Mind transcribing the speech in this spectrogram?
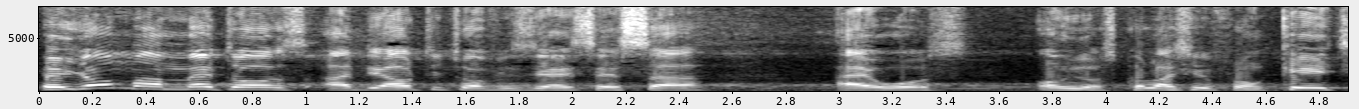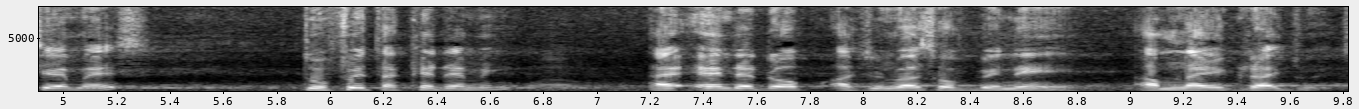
A young man met us at the outreach office there. He said, Sir, I was on your scholarship from KHMS to Faith Academy. I ended up at University of Benin. I'm now a graduate.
